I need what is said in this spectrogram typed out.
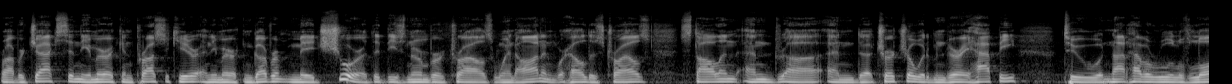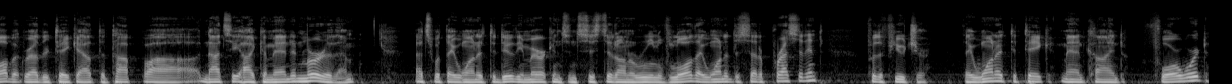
Robert Jackson, the American prosecutor, and the American government made sure that these Nuremberg trials went on and were held as trials. Stalin and, uh, and uh, Churchill would have been very happy to not have a rule of law, but rather take out the top uh, Nazi high command and murder them. That's what they wanted to do. The Americans insisted on a rule of law. They wanted to set a precedent for the future. They wanted to take mankind forward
